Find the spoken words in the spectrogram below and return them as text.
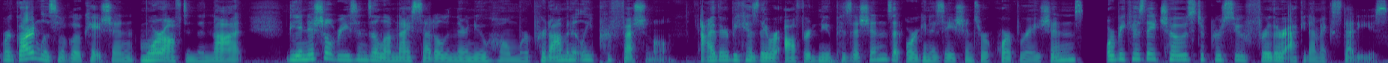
Regardless of location, more often than not, the initial reasons alumni settled in their new home were predominantly professional, either because they were offered new positions at organizations or corporations, or because they chose to pursue further academic studies.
